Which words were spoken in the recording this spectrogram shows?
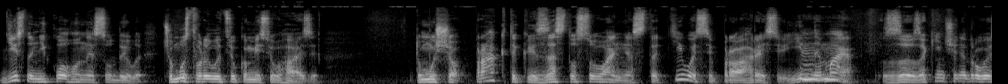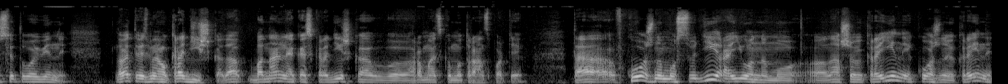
дійсно нікого не судили. Чому створили цю комісію в Газі? Тому що практики застосування статті ось про агресію її немає з закінчення Другої світової війни. Давайте візьмемо крадіжка, да? банальна якась крадіжка в громадському транспорті. Та в кожному суді районному е, нашої країни, кожної країни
